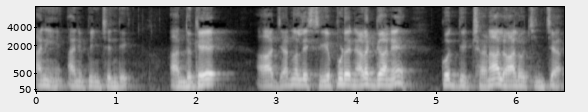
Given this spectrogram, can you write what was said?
అని అనిపించింది. అందుకే ఆ జర్నలిస్ట్ ఎప్పుడని అడగగానే కొద్ది క్షణాలు ఆలోచించా.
